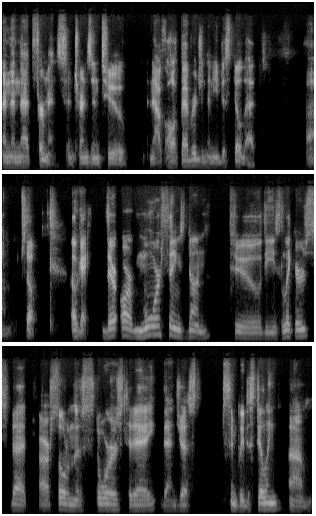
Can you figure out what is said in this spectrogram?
and then that ferments and turns into an alcoholic beverage, and then you distill that. Um, so, okay, there are more things done to these liquors that are sold in the stores today than just simply distilling. Um,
